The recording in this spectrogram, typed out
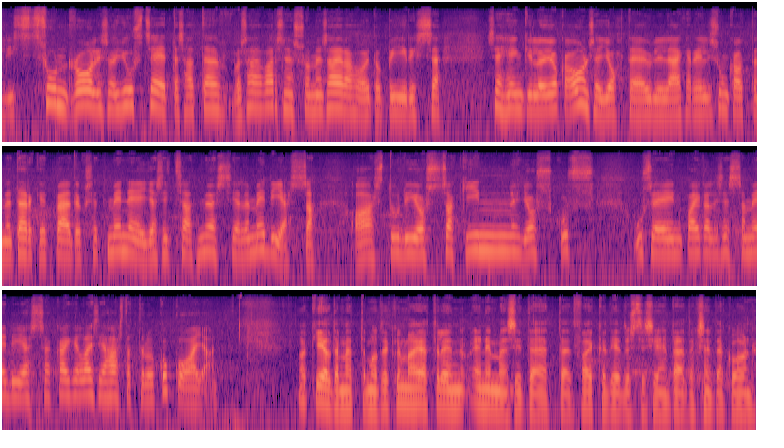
Eli sun roolis on just se, että sä oot täällä Varsinais-Suomen sairaanhoitopiirissä se henkilö, joka on se johtaja ylilääkäri, eli sun kautta ne tärkeät päätökset menee, ja sit sä oot myös siellä mediassa A-studiossakin joskus, usein paikallisessa mediassa, kaikenlaisia haastatteluja koko ajan. No kieltämättä, mutta kyllä mä ajattelen enemmän sitä, että, että vaikka tietysti siihen päätöksentekoon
